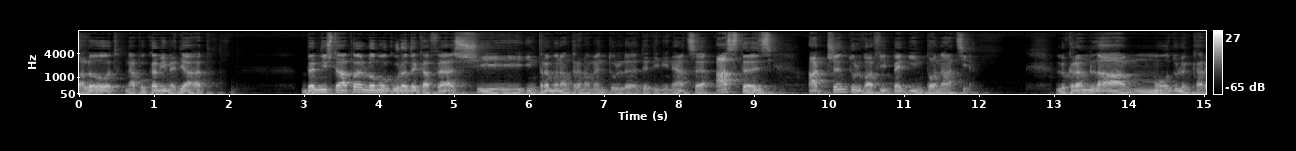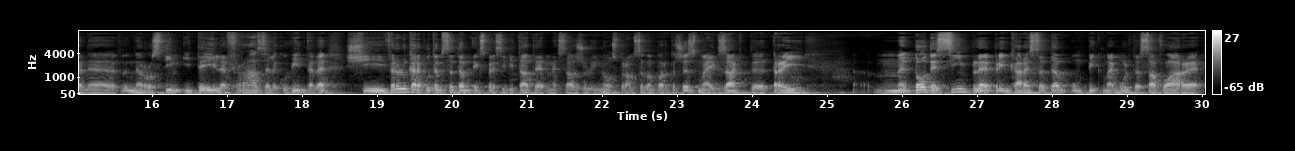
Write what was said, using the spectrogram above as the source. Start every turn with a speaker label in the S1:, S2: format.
S1: Salut! Ne apucăm imediat. Bem niște apă, luăm o gură de cafea și intrăm în antrenamentul de dimineață. Astăzi, accentul va fi pe intonație. Lucrăm la modul în care ne, ne rostim ideile, frazele, cuvintele și felul în care putem să dăm expresivitate mesajului nostru. Am să vă împărtășesc mai exact uh, trei uh, metode simple prin care să dăm un pic mai multă savoare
